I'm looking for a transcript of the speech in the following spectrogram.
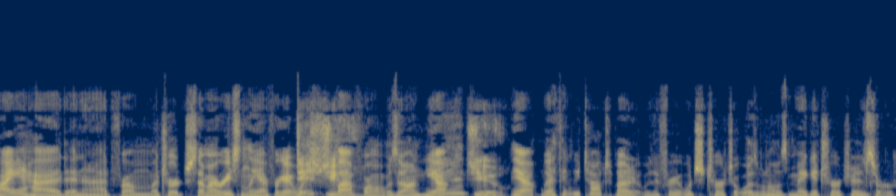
I had an ad from a church semi recently. I forget Did which you? platform it was on. Yeah. Did you? Yeah, I think we talked about it. I forget which church it was. One of those mega churches, or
